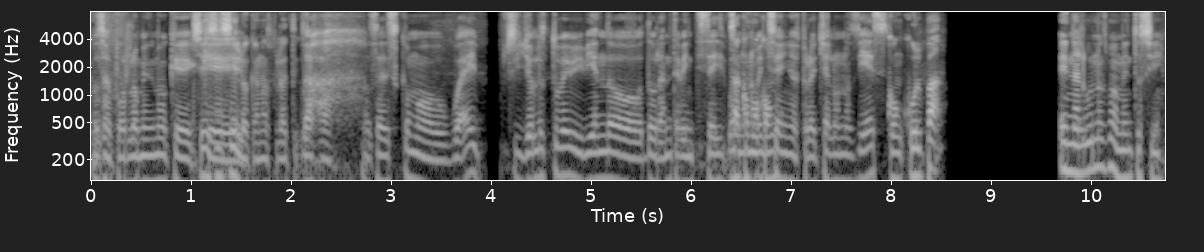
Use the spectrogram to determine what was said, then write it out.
O sea, por lo mismo que... Sí, que- sí, sí, lo que nos platicó. Ajá. O sea, es como, güey, si yo lo estuve viviendo durante 26, O sea, bueno, como no con- 26 años, pero échale unos 10. ¿Con culpa? En algunos momentos sí.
